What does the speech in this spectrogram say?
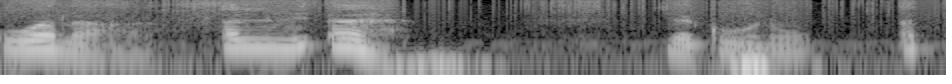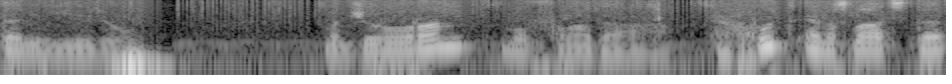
ومع المئة يكون التمييز مجرورا مفردا. goed en als laatste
